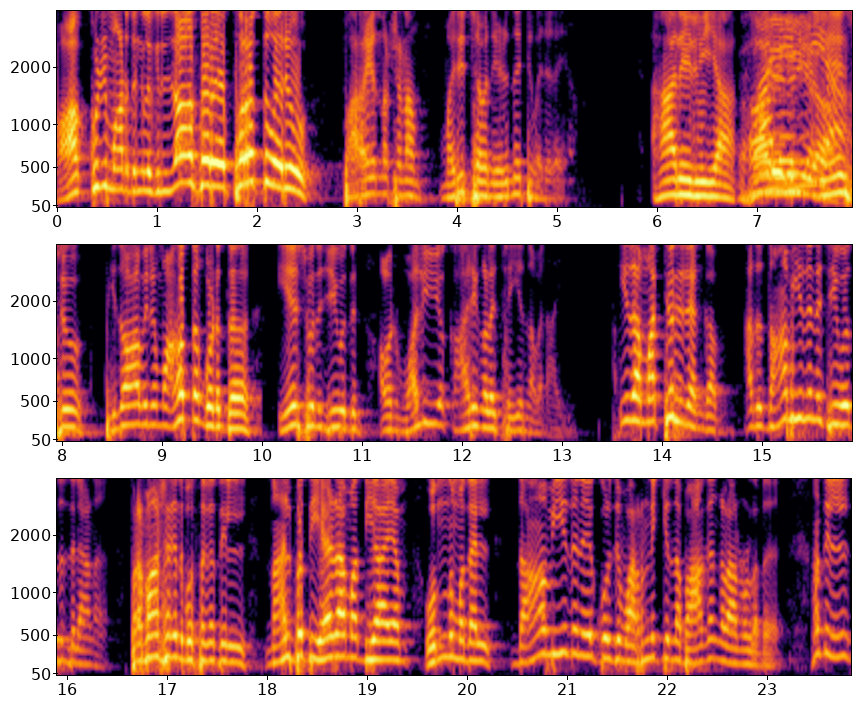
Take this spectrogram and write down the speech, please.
ആ കുഴിമാടത്തെങ്കിലും ലാസറെ പുറത്തു വരൂ. പറയുന്ന ക്ഷണം മരിച്ചവൻ എഴുന്നേറ്റ് വരികയാണ്. യേശു പിതാവിന് മഹത്വം കൊടുത്ത് യേശുവിന്റെ ജീവിതത്തിൽ അവൻ വലിയ കാര്യങ്ങളെ ചെയ്യുന്നവനായി. ഇതാ മറ്റൊരു രംഗം. അത് ദാവീദിന്റെ ജീവിതത്തിലാണ്. പ്രഭാഷകന്റെ പുസ്തകത്തിൽ നാൽപ്പത്തി ഏഴാം അധ്യായം ഒന്ന് മുതൽ ദാവീദിനെ കുറിച്ച് വർണിക്കുന്ന ഭാഗങ്ങളാണുള്ളത്. അതിൽ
